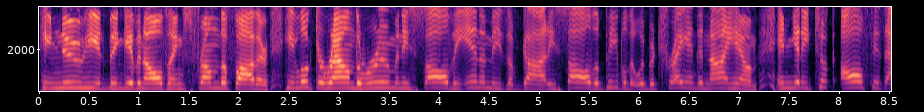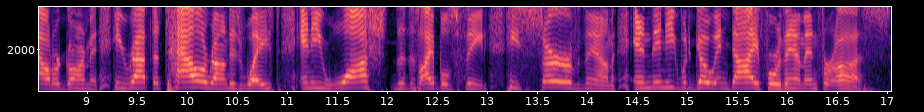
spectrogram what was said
He knew he had been given all things from the Father. He looked around the room and he saw the enemies of God. He saw the people that would betray and deny him. And yet he took off his outer garment. He wrapped a towel around his waist and he washed the disciples' feet. He served them and then he would go and die for them and for us.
